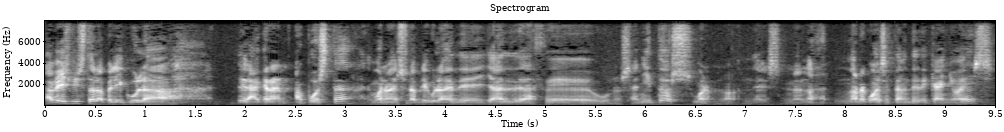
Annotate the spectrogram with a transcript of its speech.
¿Habéis visto la película La Gran Apuesta? Bueno, es una película de ya de hace unos añitos. Bueno, no, recuerdo exactamente de qué año es.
